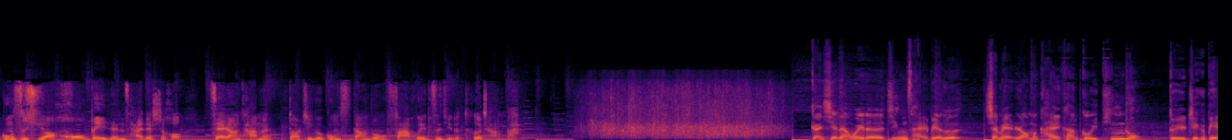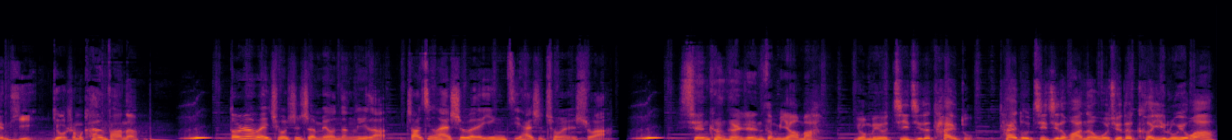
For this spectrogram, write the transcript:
公司需要后备人才的时候，再让他们到这个公司当中发挥自己的特长吧。感谢两位的精彩辩论。下面让我们看一看各位听众对这个辩题有什么看法呢？都认为求职者没有能力了，招进来是为了应急还是冲人数啊？先看看人怎么样吧，有没有积极的态度？态度积极的话呢，我觉得可以录用啊。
